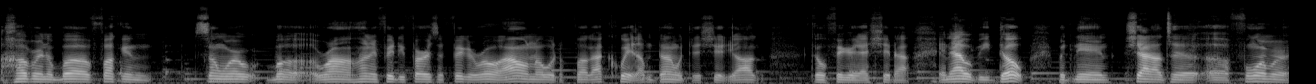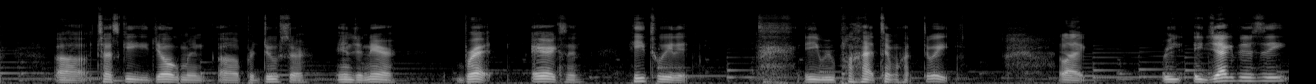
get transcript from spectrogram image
hovering above fucking somewhere around 151st and Figueroa. I don't know what the fuck. I quit. I'm done with this shit. Y'all go figure that shit out, and that would be dope. But then shout out to uh, former uh, Tuskegee Jogman uh, producer engineer Brett Erickson. He tweeted he replied to my tweet. Like, re- seat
